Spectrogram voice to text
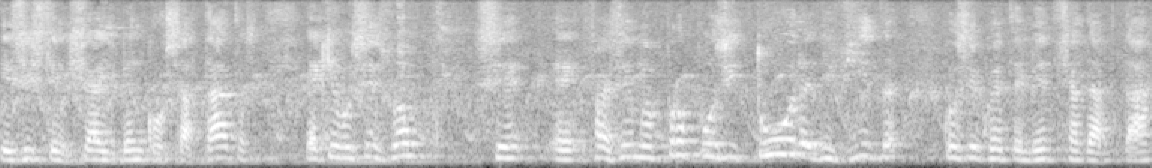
existenciais bem constatadas, é que vocês vão se, é, fazer uma propositura de vida, consequentemente se adaptar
